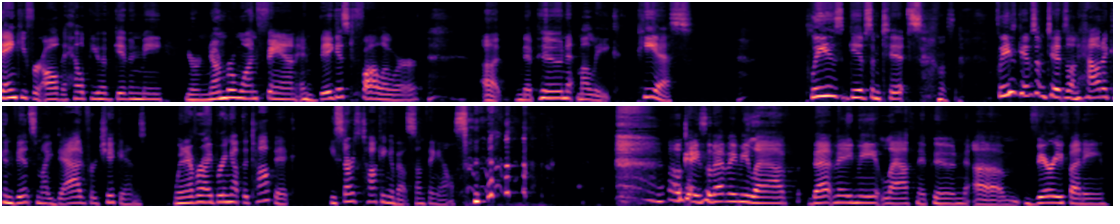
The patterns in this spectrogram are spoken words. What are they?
Thank you for all the help you have given me your number one fan and biggest follower, uh, Malik. P.S. Please give some tips. Please give some tips on how to convince my dad for chickens. Whenever I bring up the topic, he starts talking about something else. okay, so that made me laugh. That made me laugh, Nipun. Um, very funny.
